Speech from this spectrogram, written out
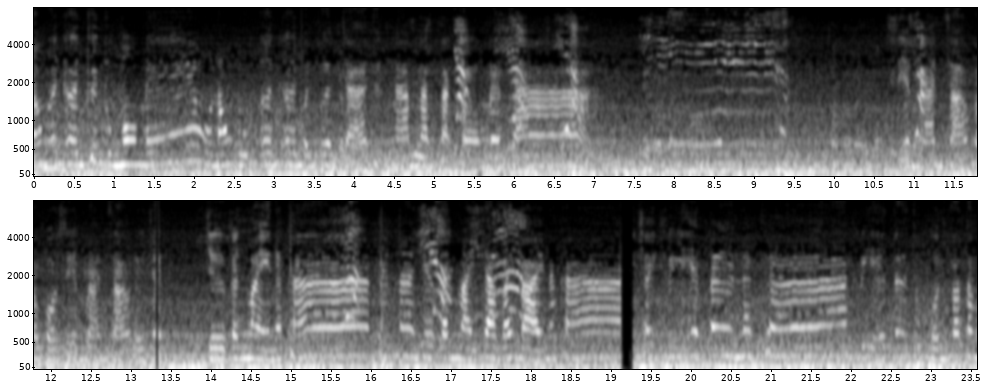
น้องเอิญเอิญขึ้นอุโมงค์แล้ว น้องอุเอิญเอิญเพื่อนๆจ๋าถึงน้ำลำตะคองแล้วจ้า เสียงหลานสาวก็พอเสียงหลานสาวด้วยจะเจอกันใหม่นะคะคลิปหน้าเจอกันใหม่จ้าบ๊ายบายนะคะ ใช่ครี เตอร์นะคะครีเอเตอร์ทุกคนก็ต้อง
